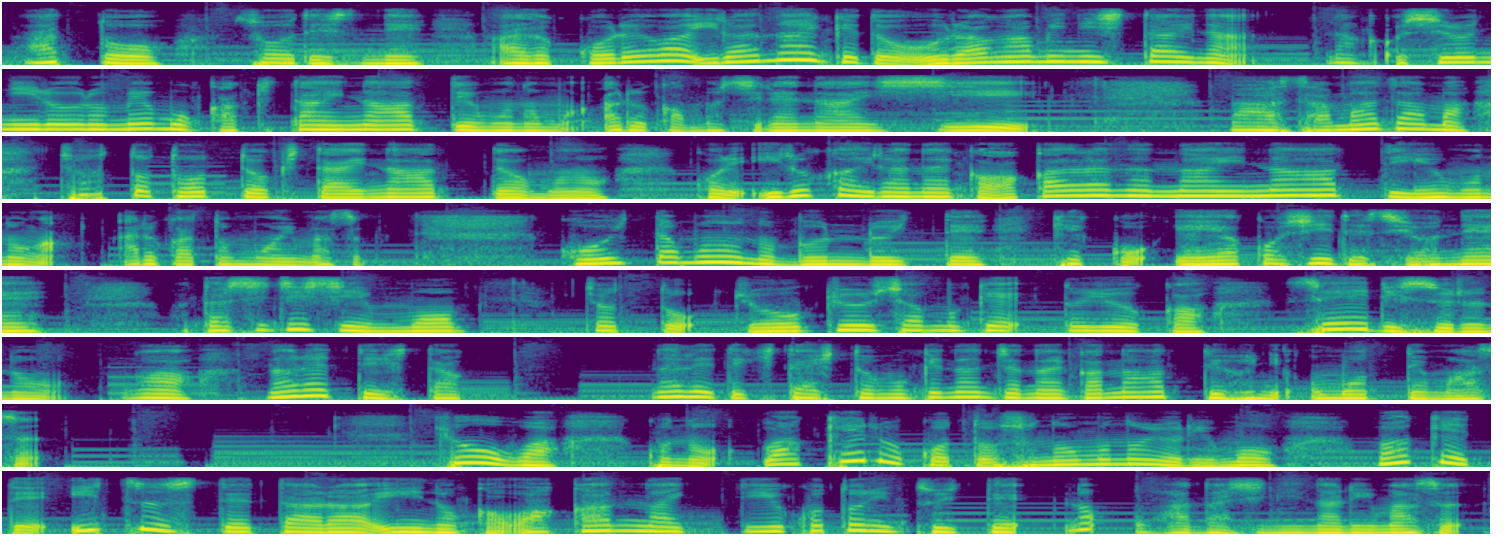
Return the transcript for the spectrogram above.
あとそうですね。あこれはいらないけど裏紙にしたいな。なんか後ろにいろいろメモ書きたいなっていうものもあるかもしれないしまあ様々ちょっと取っておきたいなって思うの。これいるかいらないかわからないなっていうものがあるかと思います。こういったものの分類って結構ややこしいですよね。私自身もちょっと上級者向けというか整理するのが慣れてきた慣れてきた人向けなんじゃないかなっていうふうに思ってます。今日はこの分けることそのものよりも分けていつ捨てたらいいのか分かんないっていうことについてのお話になります。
